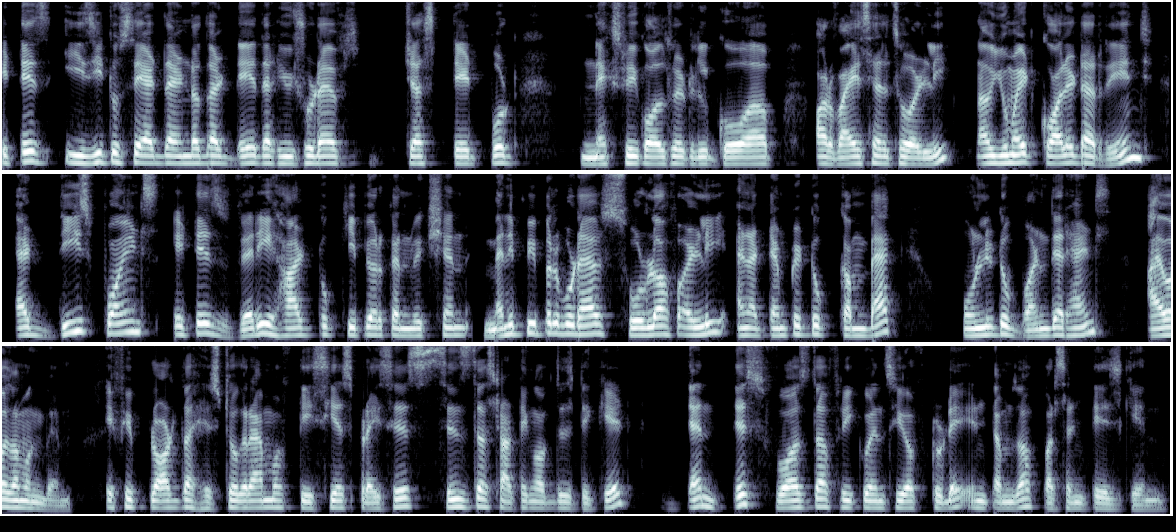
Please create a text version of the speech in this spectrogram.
it is easy to say at the end of the day that you should have just stayed put next week also it will go up or why sell so early now you might call it a range. At these points it is very hard to keep your conviction. Many people would have sold off early and attempted to come back only to burn their hands. I was among them. If we plot the histogram of tcs prices since the starting of this decade then this was the frequency of today in terms of percentage gain.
